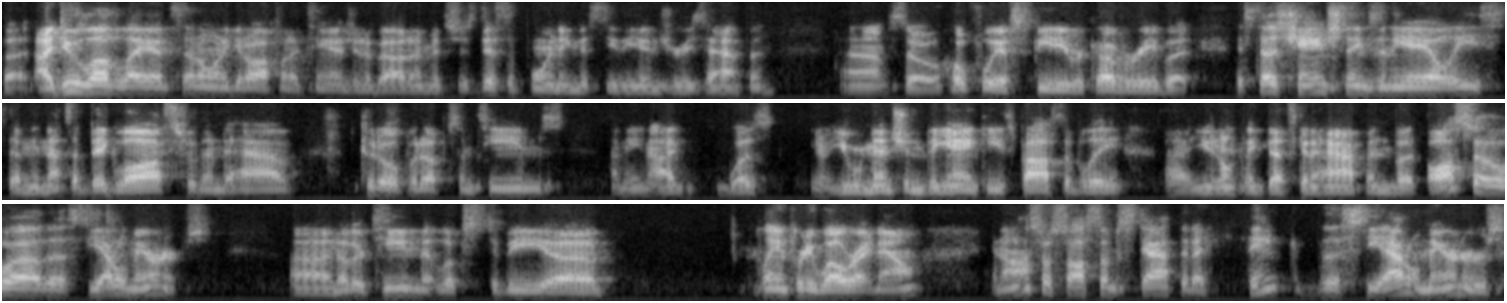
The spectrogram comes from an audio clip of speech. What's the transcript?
But I do love Lance. I don't want to get off on a tangent about him. It's just disappointing to see the injuries happen. Um, so hopefully a speedy recovery, but this does change things in the AL East. I mean, that's a big loss for them to have. Could open up some teams. I mean, I was, you know, you mentioned the Yankees possibly. Uh, you don't think that's going to happen, but also uh, the Seattle Mariners, uh, another team that looks to be uh, playing pretty well right now. And I also saw some stat that I think the Seattle Mariners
